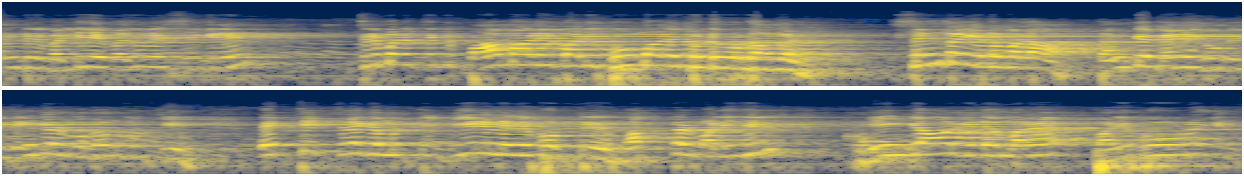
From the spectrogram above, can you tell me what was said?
சென்று வள்ளியை வதுவை செய்கிறேன். திருமணத்துக்கு பாமாலை பாடி பூமாலை கொண்டு வருவார்கள். சென்ற இடமெல்லாம் தங்க மேலை கொண்டு எங்கள் முகம் தூக்கி வெற்றி திலகமிட்டு வீர நிலை போட்டு மக்கள் வழியில் நீங்கா இடம்பெற பரிபூர்ண என்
